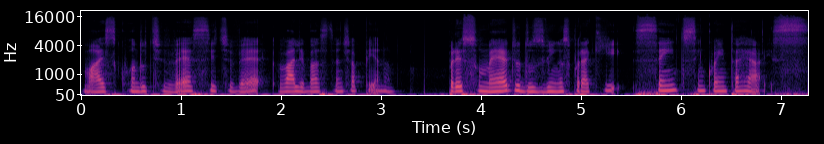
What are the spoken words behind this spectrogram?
mas quando tiver, se tiver, vale bastante a pena. Preço médio dos vinhos por aqui, 150 reais.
